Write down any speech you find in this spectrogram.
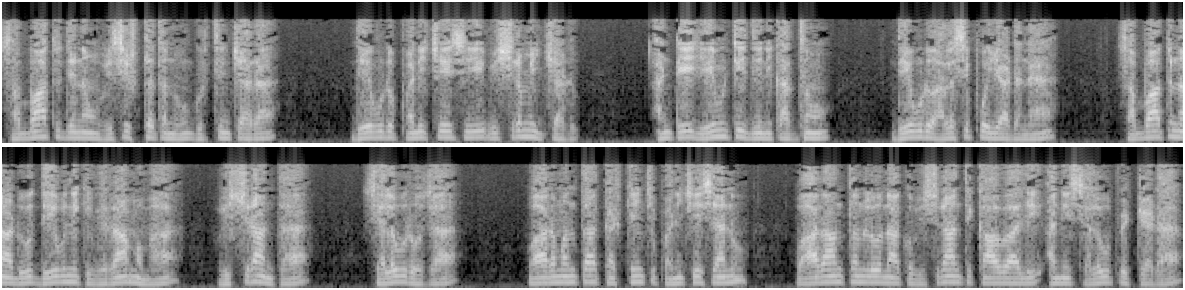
సబ్బాతు దినం విశిష్టతను గుర్తించారా? దేవుడు పనిచేసి విశ్రమించాడు. అంటే ఏమిటి దీనికి అర్థం? దేవుడు అలసిపోయాడనా? సబ్బాతునాడు దేవునికి విరామమా? విశ్రాంత? సెలవు రోజా? వారమంతా కష్టించి పనిచేశాను వారాంతంలో నాకు విశ్రాంతి కావాలి అని సెలవు పెట్టాడా?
